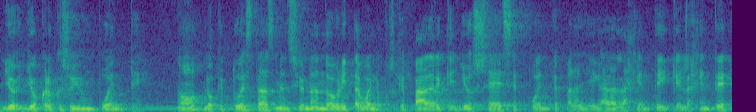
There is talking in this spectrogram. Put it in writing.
Yo, yo creo que soy un puente ¿no? Lo que tú estás mencionando ahorita, bueno, pues qué padre que yo sea ese puente para llegar a la gente y que la gente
